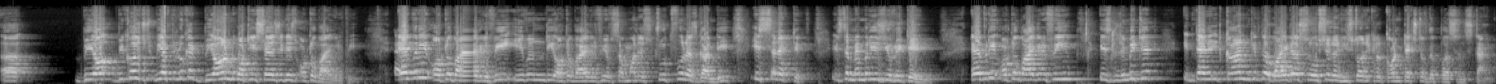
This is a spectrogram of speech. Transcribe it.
uh, beyond, because we have to look at beyond what he says in his autobiography. Every autobiography, even the autobiography of someone as truthful as Gandhi, is selective. It's the memories you retain. Every autobiography is limited in that it can't give the wider social and historical context of the person's time.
